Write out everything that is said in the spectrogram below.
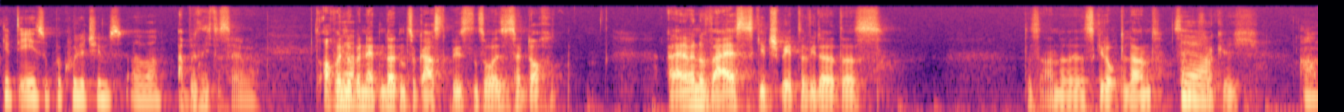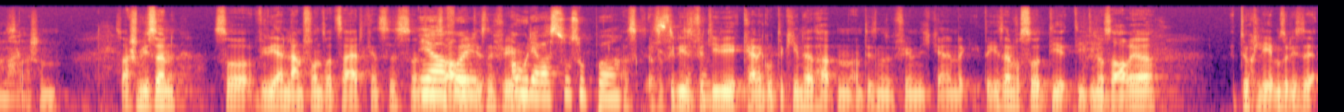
Gibt eh super coole Gyms, aber Aber es ist nicht dasselbe. Auch wenn Ja. du bei netten Leuten zu Gast bist und so, ist es halt doch, alleine wenn du weißt, es gibt später wieder das, das andere, das gelobte Land, das, Ja. wirklich, oh das Mann. war schon, das war schon wie so ein, so wie ein Land vor unserer Zeit, kennst du das? So ein Ja, voll. Dinosaurier-Disney-Film. Oh, der war so super. Also, also für, die, für die, die keine gute Kindheit hatten und diesen Film nicht kennen, da, da ist einfach so, die, die Dinosaurier durchleben so diese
